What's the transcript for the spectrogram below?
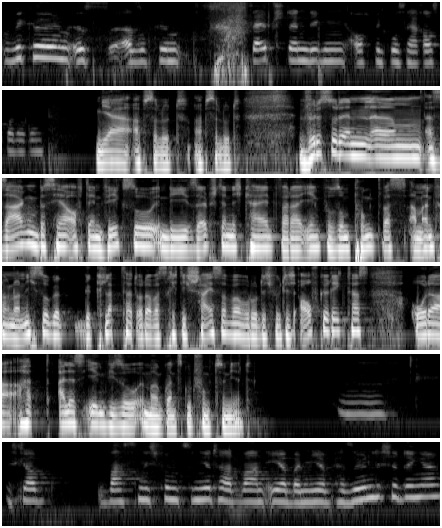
wickeln ist also für einen Selbstständigen auch eine große Herausforderung. Ja, absolut, absolut. Würdest du denn ähm, sagen, bisher auf den Weg so in die Selbstständigkeit, war da irgendwo so ein Punkt, was am Anfang noch nicht so ge geklappt hat oder was richtig scheiße war, wo du dich wirklich aufgeregt hast? Oder hat alles irgendwie so immer ganz gut funktioniert? Hm, ich glaube, was nicht funktioniert hat, waren eher bei mir persönliche Dinge,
